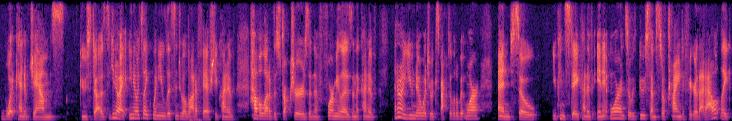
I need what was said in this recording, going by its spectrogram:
what kind of jams Goose does. You know, I, you know, it's like when you listen to a lot of Phish, you kind of have a lot of the structures and the formulas and the kind of I don't know, you know what to expect a little bit more, and so you can stay kind of in it more. And so with Goose, I'm still trying to figure that out. Like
